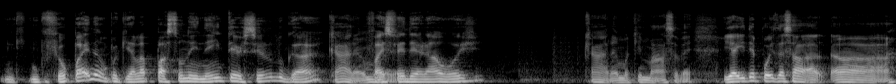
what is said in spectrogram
Não- puxou o pai, não, porque ela passou no Enem em terceiro lugar. Caramba, Faz é. federal hoje. Caramba, que massa, velho. E aí depois dessa. a-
